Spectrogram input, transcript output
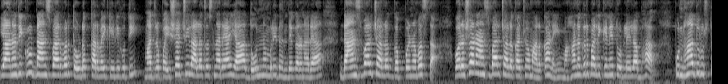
या अनधिकृत डान्स बारवर तोडक कारवाई केली होती. मात्र पैशाची लालच असणाऱ्या या दोन नंबरी धंदे करणाऱ्या डान्स बार चालक गप्प न बसता वर्षा डान्स बार चालकाच्या मालकाने महानगरपालिकेने तोडलेला भाग पुन्हा दुरुस्त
